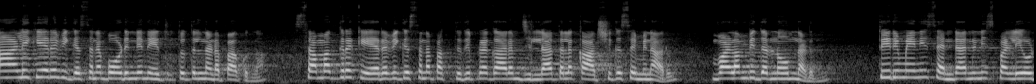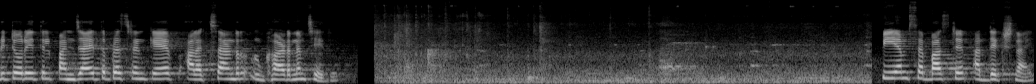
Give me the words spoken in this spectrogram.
നാളികേര വികസന ബോർഡിന്റെ നേതൃത്വത്തിൽ നടപ്പാക്കുന്ന സമഗ്ര കേര വികസന പദ്ധതി പ്രകാരം ജില്ലാതല കാർഷിക സെമിനാറും വളം വിതരണവും നടന്നു. തിരുമേനി സെന്റ് ആന്റണീസ് പള്ളി ഓഡിറ്റോറിയത്തിൽ panchayat president K F Alexander ഉദ്ഘാടനം ചെയ്തു. പി എം സെബാസ്റ്റ്യൻ അധ്യക്ഷനായി.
